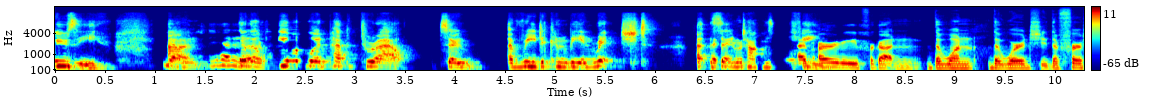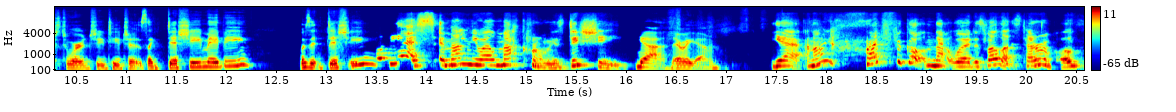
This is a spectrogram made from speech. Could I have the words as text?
floozy. Yeah, um, so the odd word peppered throughout, so a reader can be enriched at the same time. I've already forgotten the one, the word she, the first word she teaches, like dishy, maybe. Was it dishy? Oh, yes, Emmanuel Macron is dishy. Yeah, there we go. Yeah, and I I've forgotten that word as well. That's terrible.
